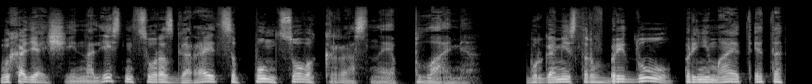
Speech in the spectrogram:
выходящей на лестницу, разгорается пунцово-красное пламя. Бургомистр в бреду принимает это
